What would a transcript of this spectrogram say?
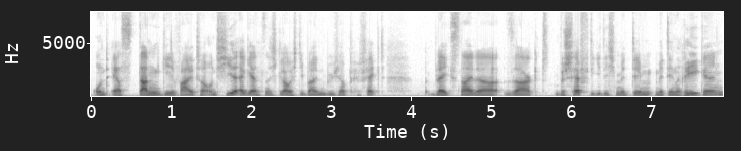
und erst dann geh weiter. Und hier ergänzen sich, glaube ich, die beiden Bücher perfekt, Blake Snyder sagt, beschäftige dich mit, dem, mit den Regeln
